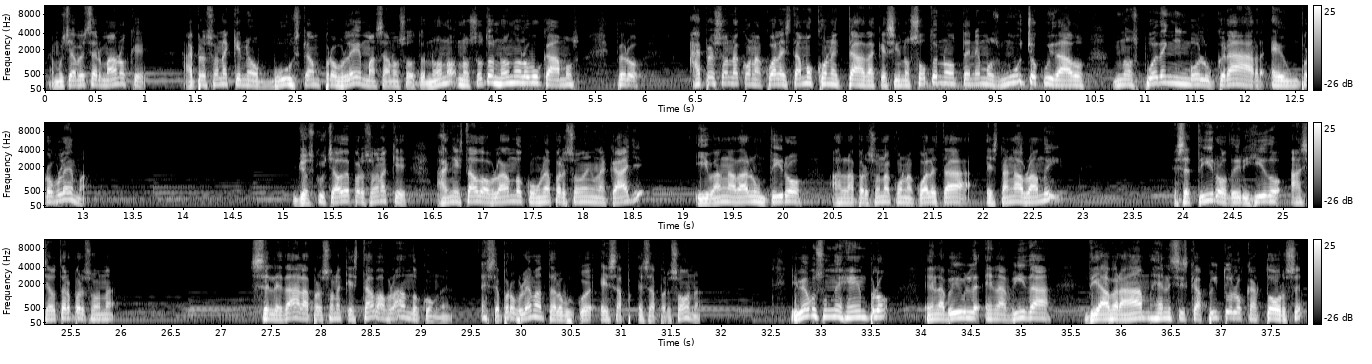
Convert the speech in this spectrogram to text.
Hay muchas veces, hermanos, que hay personas que nos buscan problemas a nosotros. No, no, nosotros no nos lo buscamos, pero hay personas con las cuales estamos conectadas que si nosotros no tenemos mucho cuidado, nos pueden involucrar en un problema. Yo he escuchado de personas que han estado hablando con una persona en la calle y van a darle un tiro a la persona con la cual está, están hablando y ese tiro dirigido hacia otra persona se le da a la persona que estaba hablando con él. Ese problema te lo buscó esa, esa persona. Y vemos un ejemplo en la Biblia, en la vida de Abraham, Génesis capítulo 14,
